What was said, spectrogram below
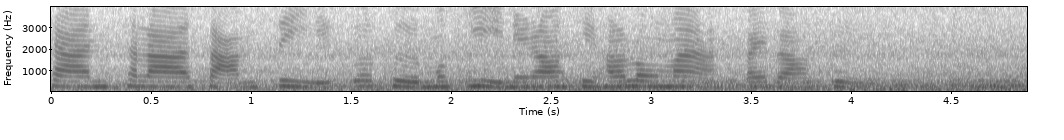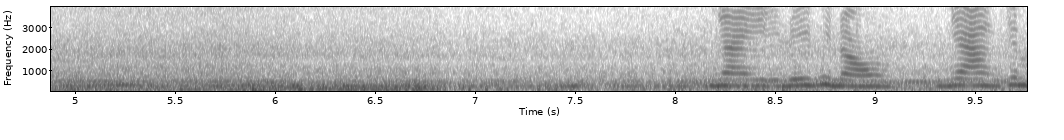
ชานชลาสามสี่ก็คือเมื่อกี้นี่เนาะที่เขาลงมาไปบางซื่อ ใหญ่ นี่พี่น้องย่างจน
